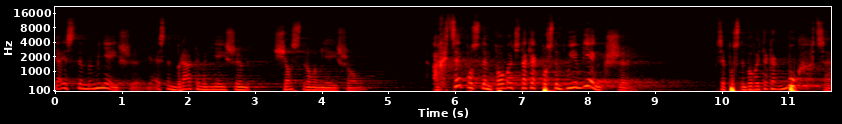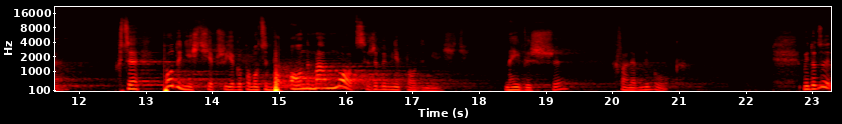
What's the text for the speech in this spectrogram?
Ja jestem mniejszy, ja jestem bratem mniejszym, siostrą mniejszą, a chcę postępować tak, jak postępuje większy. Chcę postępować tak, jak Bóg chce. Chcę podnieść się przy Jego pomocy, bo On ma moc, żeby mnie podnieść. Najwyższy, chwalebny Bóg. Moi drodzy,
